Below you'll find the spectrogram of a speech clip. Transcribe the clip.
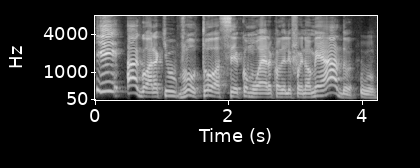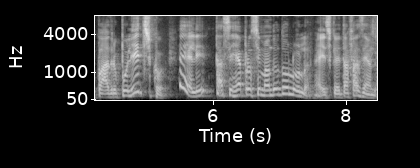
E agora que voltou a ser como era quando ele foi nomeado, o quadro político, ele está se reaproximando do Lula. É isso que ele está fazendo.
